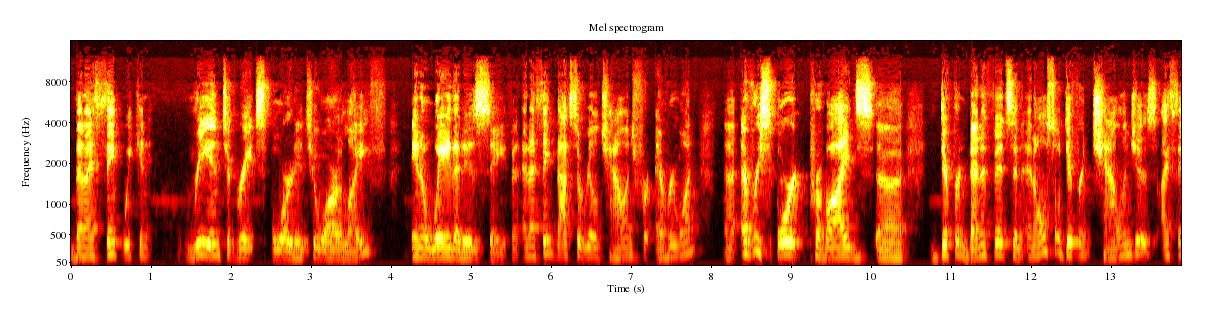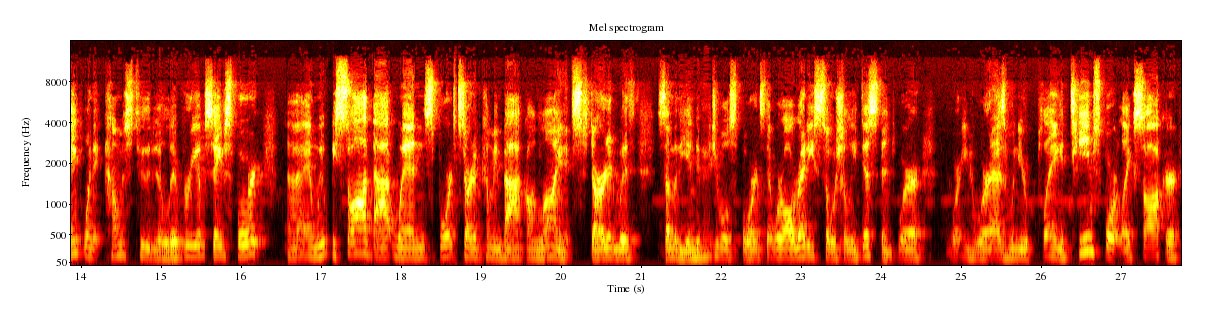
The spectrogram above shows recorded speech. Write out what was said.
then I think we can reintegrate sport into our life in a way that is safe. And, and I think that's a real challenge for everyone. Uh, every sport provides uh, different benefits and, and also different challenges, I think, when it comes to the delivery of safe sport. Uh, and we, we saw that when sports started coming back online. It started with some of the individual sports that were already socially distant, where where you know whereas when you're playing a team sport like soccer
